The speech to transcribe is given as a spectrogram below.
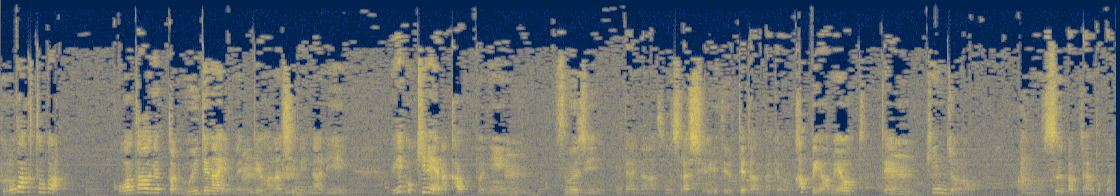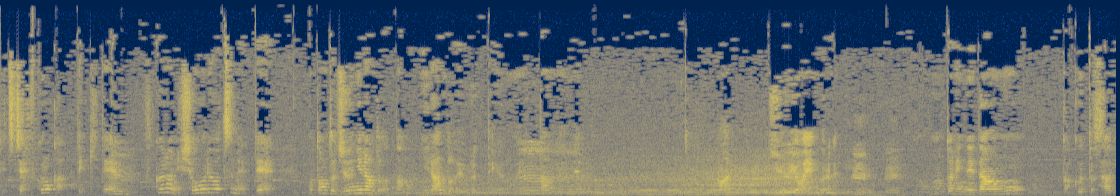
プロダクトがコアターゲットに向いてないよねっていう話になり、結構綺麗なカップにスムージーみたいなそのスラッシュを入れて売ってたんだけどカップやめようって言って、うん。近所のあのスーパーみたいなとこ行ってちっちゃい袋買ってきて、うん。袋に少量詰めてもともと12ランドだったのを2ランドで売るっていうのをやったんだよね、まあ14円ぐらい。本当に値段をガクッと下げ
